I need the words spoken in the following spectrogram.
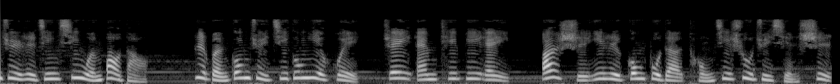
据日经新闻报道，日本工具机工业会 JMTBA 二十一日公布的统计数据显示，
